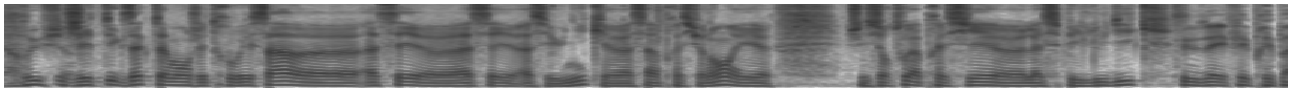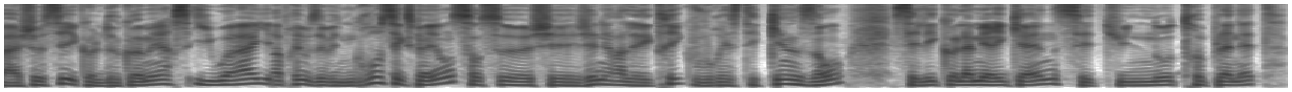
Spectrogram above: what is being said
la ruche. J'ai exactement, j'ai trouvé ça assez, assez, assez unique, assez impressionnant, et j'ai surtout apprécié l'aspect ludique. Vous avez fait prépa HEC, école de commerce, EY. Après, vous avez une grosse expérience chez General Electric. Vous restez 15 ans. C'est l'école américaine. C'est une autre planète?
